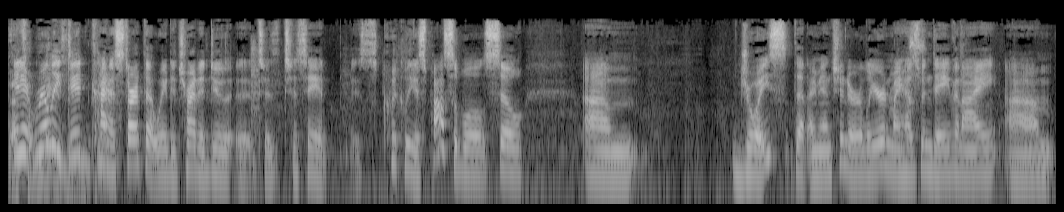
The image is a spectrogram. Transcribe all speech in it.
That's and it really amazing. did kind of start that way to try to do uh, to to say it as quickly as possible. So, um, Joyce, that I mentioned earlier, and my husband Dave and I um,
